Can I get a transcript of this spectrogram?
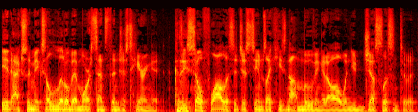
it actually makes a little bit more sense than just hearing it because he's so flawless. It just seems like he's not moving at all when you just listen to it.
